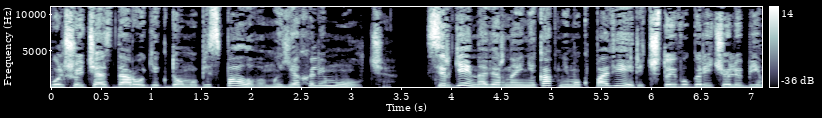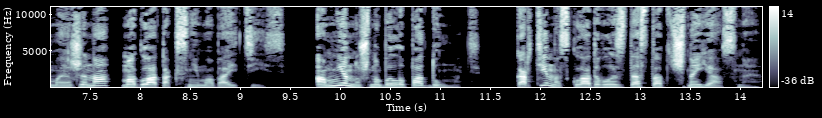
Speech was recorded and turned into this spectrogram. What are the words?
Большую часть дороги к дому Беспалова мы ехали молча. Сергей, наверное, никак не мог поверить, что его горячо любимая жена могла так с ним обойтись. А мне нужно было подумать. Картина складывалась достаточно ясная.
